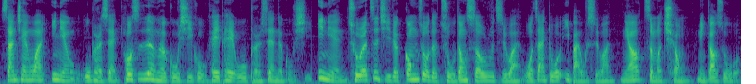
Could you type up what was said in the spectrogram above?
三千万一年五 percent，或是任何股息股可以配五 percent 的股息。一年除了自己的工作的主动收入之外，我再多一百五十万，你要怎么穷？你告诉我。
